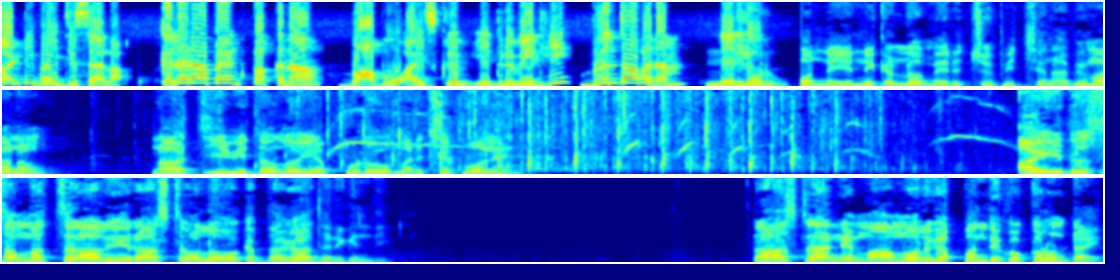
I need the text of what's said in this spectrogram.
కంటి వైద్యశాల. కెనరా బ్యాంక్ పక్కన బాబు ఐస్ క్రీం ఎదురువీధి బృందావనం నెల్లూరు. మొన్న ఎన్నికల్లో మీరు చూపించిన అభిమానం నా జీవితంలో ఎప్పుడూ మరిచిపోలేను. ఐదు సంవత్సరాలు ఈ రాష్ట్రంలో ఒక దగా జరిగింది. రాష్ట్రాన్ని మామూలుగా పంది కుక్కలు ఉంటాయి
